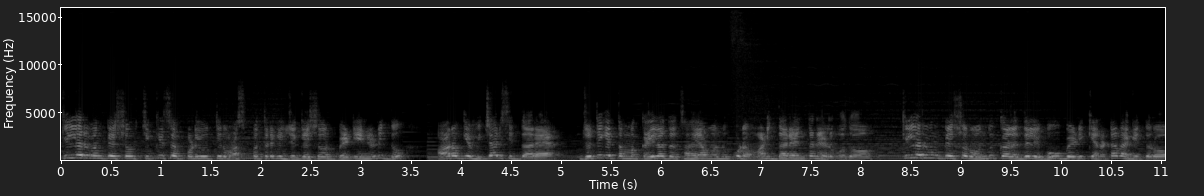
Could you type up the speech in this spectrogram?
ಕಿಲ್ಲರ್ ವೆಂಕಟೇಶ್ ಅವರು ಚಿಕಿತ್ಸೆ ಪಡೆಯುತ್ತಿರುವ ಆಸ್ಪತ್ರೆಗೆ ಜಗ್ಗೇಶ್ ಅವರು ಭೇಟಿ ನೀಡಿದ್ದು ಆರೋಗ್ಯ ವಿಚಾರಿಸಿದ್ದಾರೆ. ಜೊತೆಗೆ ತಮ್ಮ ಕೈಲಾದ ಸಹಾಯವನ್ನು ಕೂಡ ಮಾಡಿದ್ದಾರೆ ಅಂತ ಹೇಳ್ಬೋದು. ಕಿಲ್ಲರ್ ವೆಂಕಟೇಶ್ವರ್ ಒಂದು ಕಾಲದಲ್ಲಿ ಬಹು ಬೇಡಿಕೆ ನಟರಾಗಿದ್ದರು.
